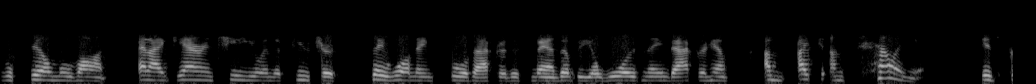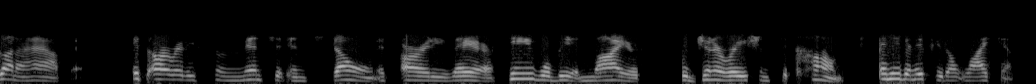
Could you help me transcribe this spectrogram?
will still move on. And I guarantee you in the future, they will name schools after this man. There'll be awards named after him. I'm, I, I'm telling you, it's going to happen. It's already cemented in stone. It's already there. He will be admired for generations to come. And even if you don't like him,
